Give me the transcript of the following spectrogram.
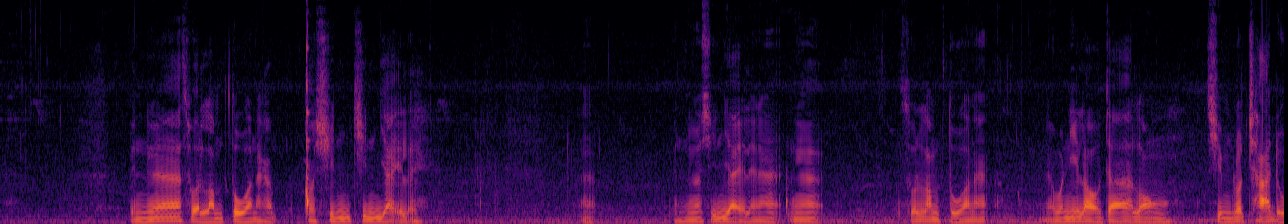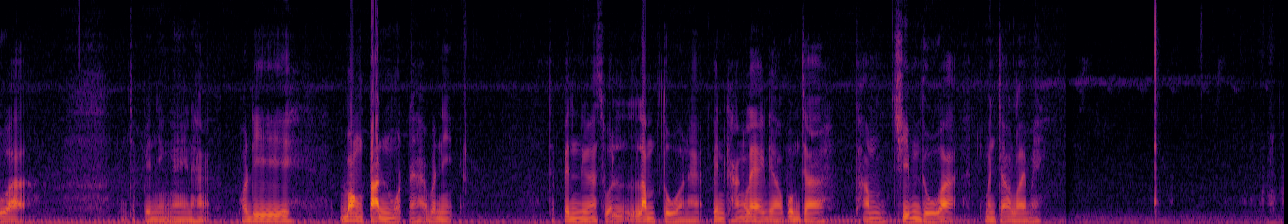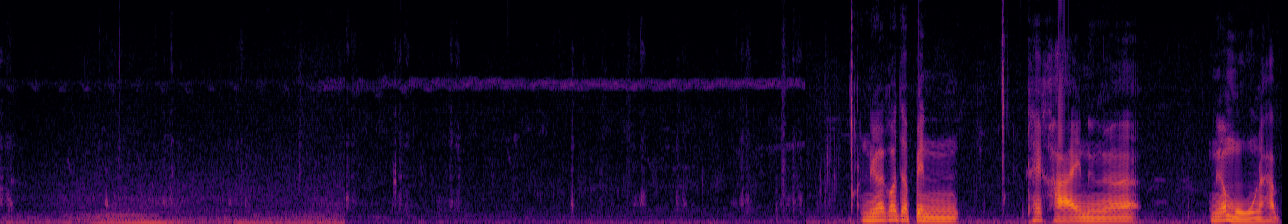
เป็นเนื้อส่วนลำตัวนะครับก็ชิ้นชิ้นใหญ่เลยนะฮะเป็นเนื้อชิ้นใหญ่เลยนะฮะ เนื้อส่วนลำตัวนะฮะเดี๋ยววันนี้เราจะลองชิมรสชาติดูว่าจะเป็นยังไงนะฮะ พอดีบ้องตันหมดนะฮะวันนี้ จะเป็นเนื้อส่วนลำตัวนะฮะเป็นครั้งแรกเดี๋ยวผมจะทำชิมดูว่ามันจะอร่อยไหมเนื้อก็จะเป็นคล้ายๆเนื้อเนื้อหมูนะครับ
